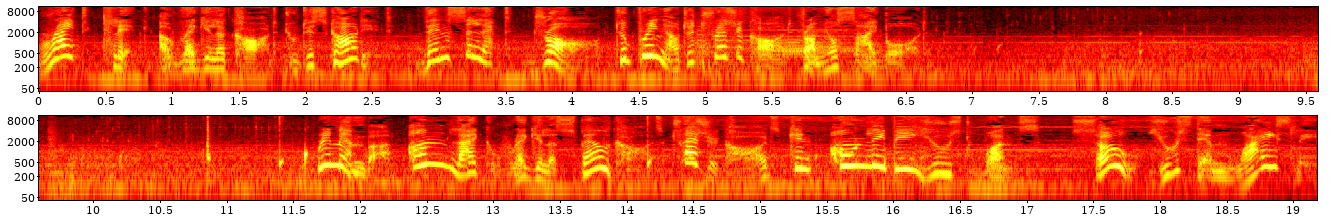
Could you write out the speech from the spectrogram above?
right-click a regular card to discard it. Then select Draw to bring out a treasure card from your sideboard. Remember, unlike regular spell cards, treasure cards can only be used once. So, use them wisely.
